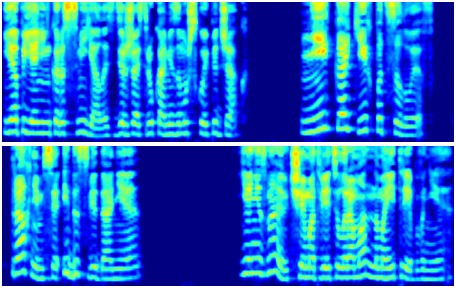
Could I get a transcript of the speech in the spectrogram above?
Я пьяненько рассмеялась, держась руками за мужской пиджак. Никаких поцелуев. Трахнемся и до свидания. Я не знаю, чем ответил Роман на мои требования.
